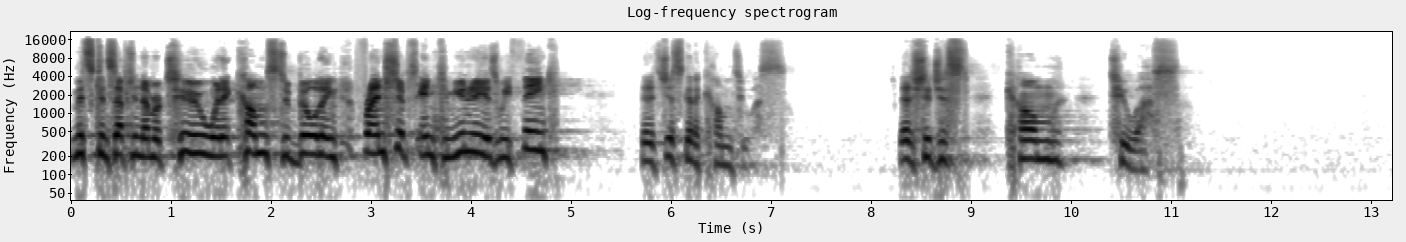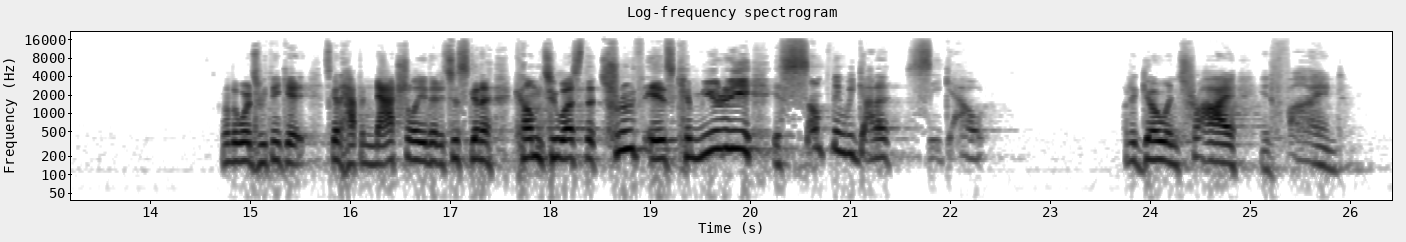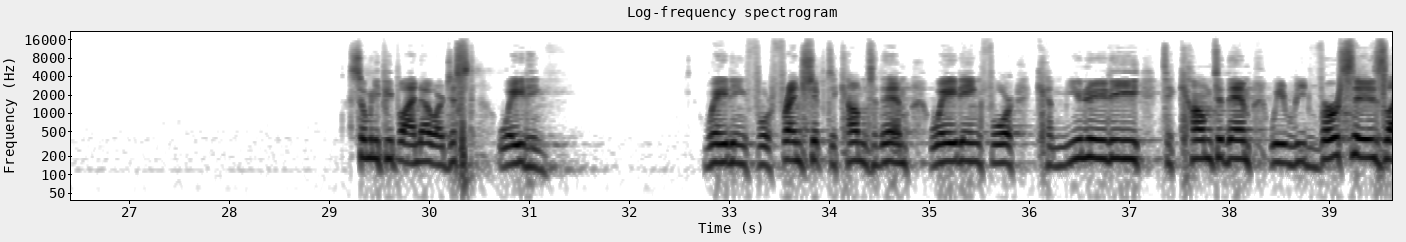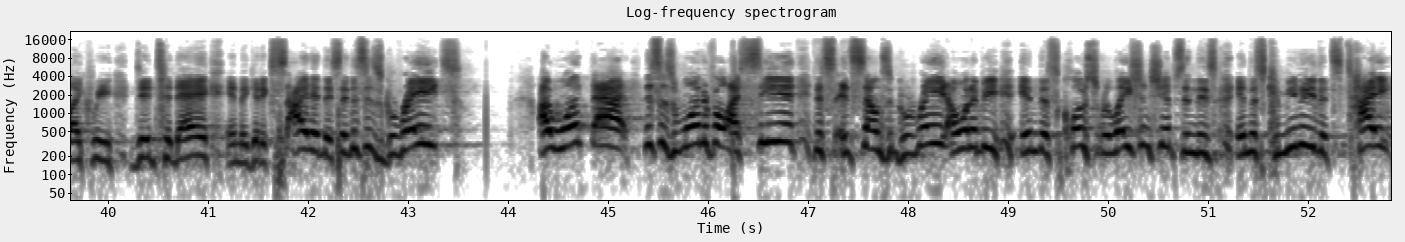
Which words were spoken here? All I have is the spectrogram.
Misconception number two when it comes to building friendships in community is we think that it's just going to come to us, that it should just come to us. In other words, we think it, it's going to happen naturally, that it's just going to come to us. The truth is, community is something we got to seek out, or to go and try and find. So many people I know are just waiting waiting for friendship to come to them, waiting for community to come to them. We read verses like we did today, and they get excited. They say, This is great. I want that. This is wonderful. I see it. This it sounds great. I want to be in this close relationships in this in this community that's tight.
